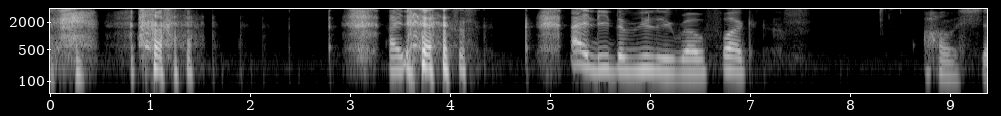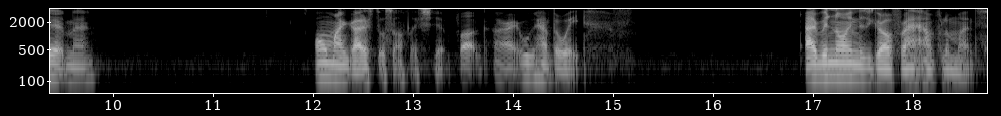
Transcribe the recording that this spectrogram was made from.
Like I I need the music, bro. Fuck. Oh shit, man. Oh my god, it still sounds like shit. Fuck. All right, we're gonna have to wait. I've been knowing this girl for a handful of months,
